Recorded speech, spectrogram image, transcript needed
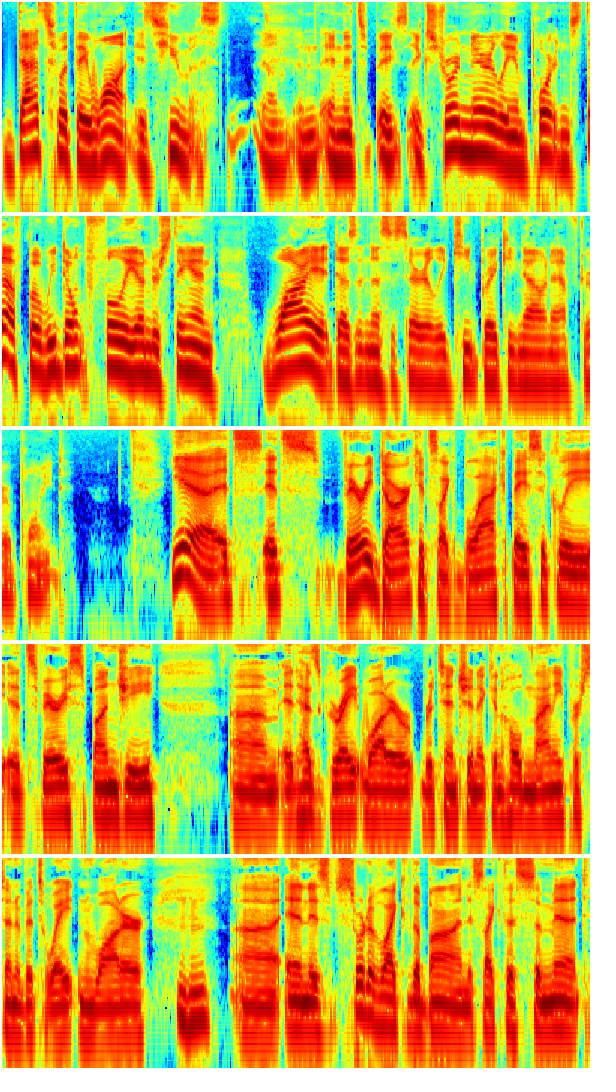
That's what they want is humus, um, and and it's, it's extraordinarily important stuff. But we don't fully understand why it doesn't necessarily keep breaking down after a point. Yeah, it's it's very dark. It's like black, basically. It's very spongy. Um, it has great water retention. It can hold ninety percent of its weight in water, uh, and is sort of like the bond. It's like the cement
